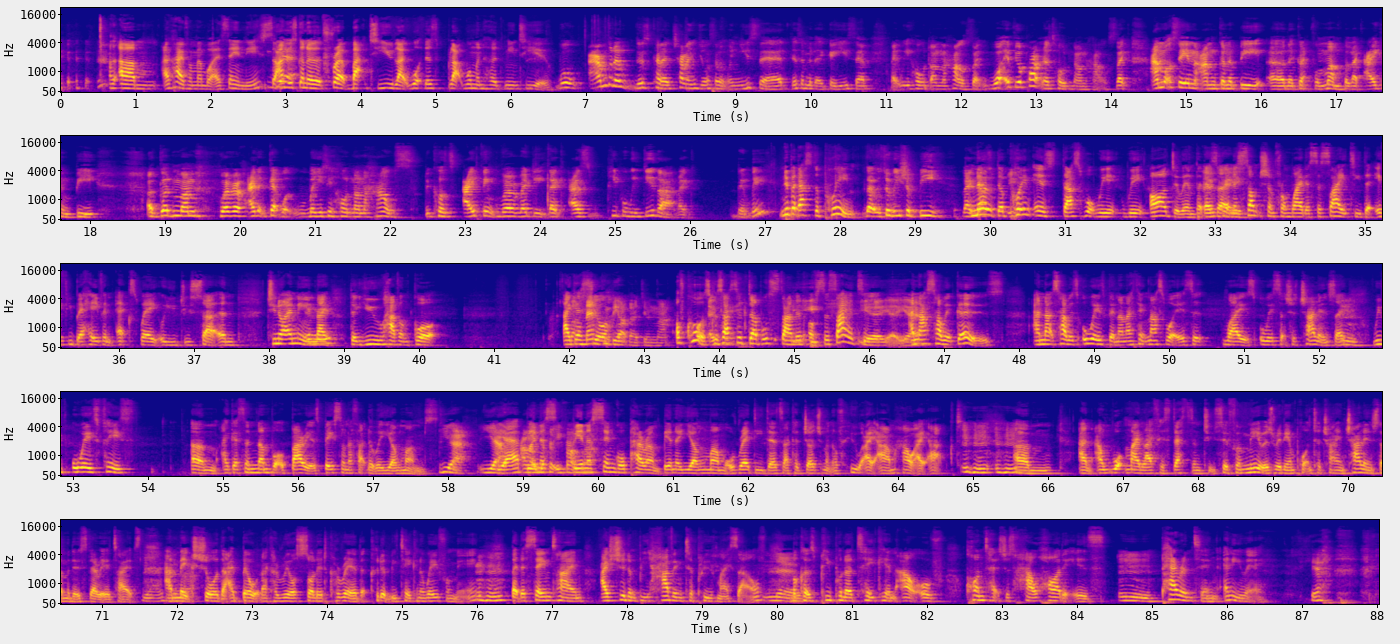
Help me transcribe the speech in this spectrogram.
um i can't even remember what i was saying Lee. so i'm just gonna throw it back to you like what does black womanhood mean to you Well, I'm gonna just kind of challenge you on something when you said just a minute ago. You said like we hold down the house. Like, what if your partner's holding down the house? Like, I'm not saying that I'm gonna be a neglectful mum, but like I can be a good mum. Whoever I don't get what when you say holding on the house because I think we're already like as people we do that like don't we? no but that's the point Like, so we should be like no the point is that's what we we are doing but there's an assumption from wider society that if you behave in x way or you do certain do you know what i mean Mhm. like that you haven't got i But guess men you're can be out there doing that. Of course, because Okay. that's the double standard of society. Yeah, yeah, yeah. And that's how it goes. And that's how it's always been. And I think that's what it's why it's always such a challenge. Like Mm. we've always faced um, I guess a number of barriers based on the fact that we're young mums. Yeah, yeah, Yeah, being a being a single parent, being a young mum already, there's like a judgment of who I am, how I act, Mm-hmm, um, and and what my life is destined to. So for me, it was really important to try and challenge some of those stereotypes Yeah, and make that. sure that I built like a real solid career that couldn't be taken away from me. Mm-hmm. But at the same time, I shouldn't be having to prove myself No. because people are taking out of context just how hard it is Mm. parenting anyway. Yeah,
